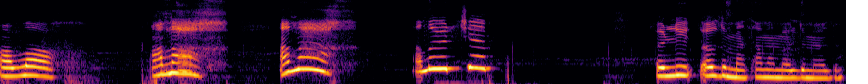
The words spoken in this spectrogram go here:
Allah. Allah. Allah. Allah öleceğim. Öldü, öldüm ben tamam öldüm öldüm.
